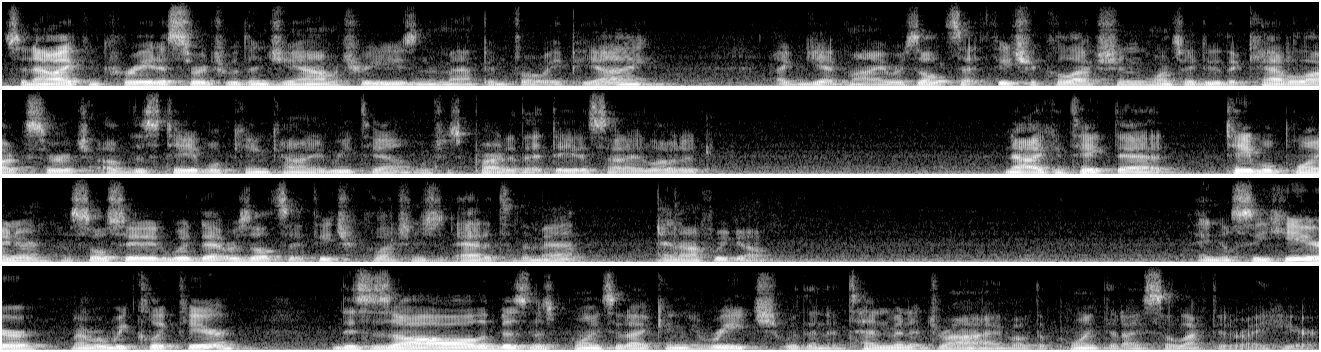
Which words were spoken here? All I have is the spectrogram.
So now I can create a search within geometry using the MapInfo API. I can get my result set feature collection once I do the catalog search of this table, King County Retail, which is part of that data set I loaded. Now I can take that table pointer associated with that result set feature collection, just add it to the map, and off we go. And you'll see here, remember we clicked here? This is all the business points that I can reach within a 10 minute drive of the point that I selected right here.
